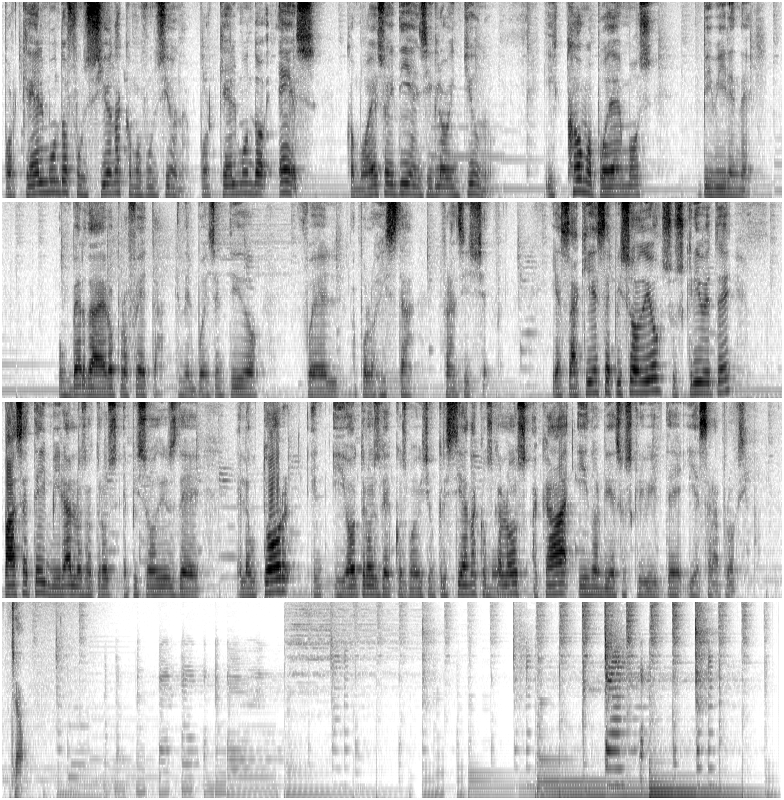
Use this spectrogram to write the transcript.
por qué el mundo funciona como funciona, por qué el mundo es como es hoy día en siglo XXI y cómo podemos vivir en él. Un verdadero profeta, en el buen sentido, fue el apologista Francis Schaeffer. Y hasta aquí este episodio, suscríbete, pásate y mira los otros episodios de El Autor y otros de Cosmovisión Cristiana. Búscalos acá y no olvides suscribirte y hasta la próxima.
